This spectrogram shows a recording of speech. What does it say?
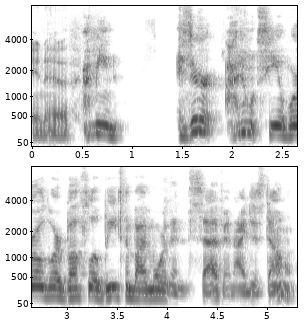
and a half. I mean, is there I don't see a world where Buffalo beats them by more than seven. I just don't.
